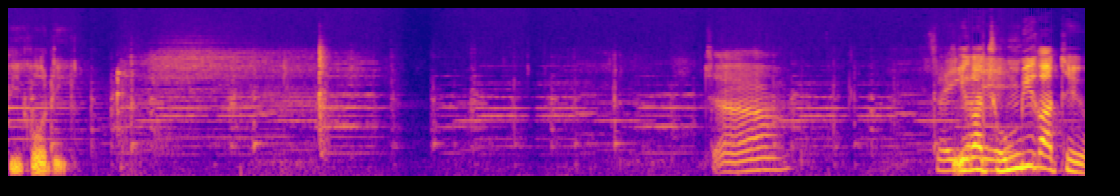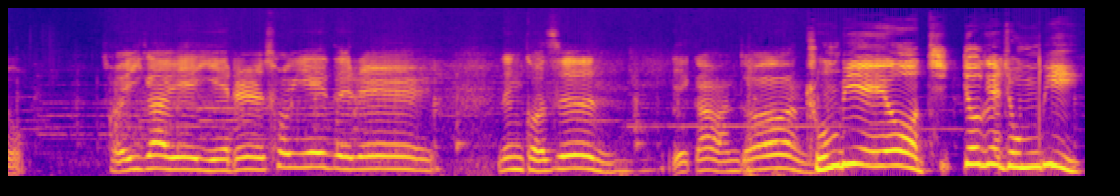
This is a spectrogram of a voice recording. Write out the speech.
귀걸이. 자, 저희가 얘가 얘- 좀비 같아요. 저희가 왜 얘를 소개해드리는 것은 얘가 완전 좀비예요. 직격의 좀비.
